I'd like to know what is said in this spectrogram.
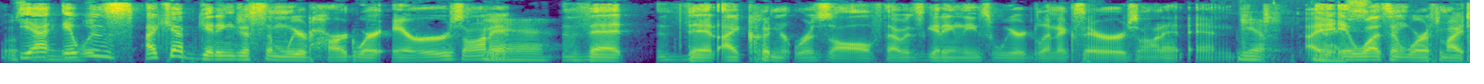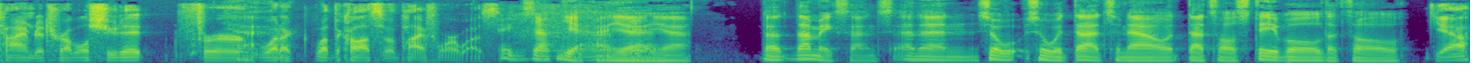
or yeah, it was. I kept getting just some weird hardware errors on yeah. it that that I couldn't resolve. That was getting these weird Linux errors on it, and yep. I, nice. it wasn't worth my time to troubleshoot it for yeah. what a, what the cost of a Pi Four was. Exactly. Yeah, yeah, yeah, yeah. That that makes sense. And then so so with that, so now that's all stable. That's all. Yeah,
